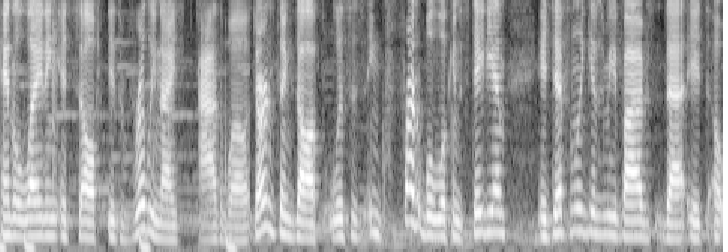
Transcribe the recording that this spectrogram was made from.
and the lighting itself is really nice as well. Starting things off with this incredible looking stadium it definitely gives me vibes that it's a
